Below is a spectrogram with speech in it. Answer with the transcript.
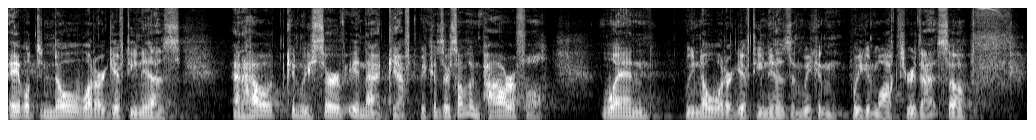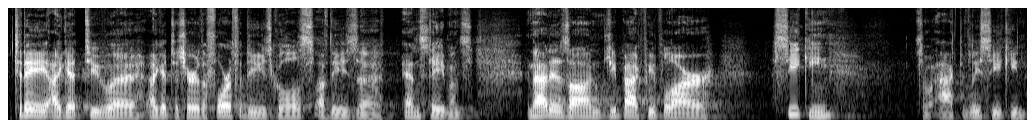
able to know what our gifting is and how can we serve in that gift because there's something powerful when we know what our gifting is and we can we can walk through that. So today I get to uh, I get to share the fourth of these goals of these uh, end statements, and that is on GPAC people are seeking, so actively seeking,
